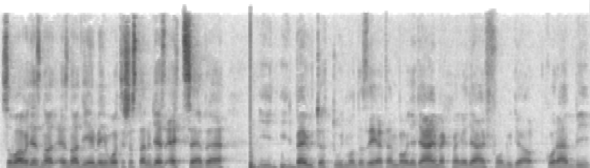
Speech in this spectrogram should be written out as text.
Szóval, hogy ez nagy, ez nagy élmény volt, és aztán ugye ez egyszerre így, így beütött úgymond az életembe, hogy egy iMac meg egy iPhone ugye a korábbi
